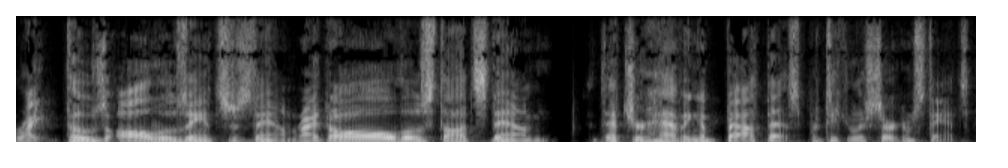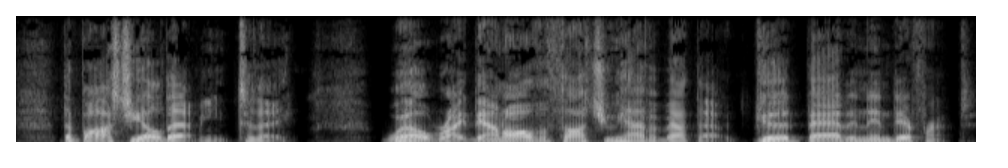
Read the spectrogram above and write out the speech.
Write those, all those answers down. Write all those thoughts down that you're having about that particular circumstance. The boss yelled at me today. Well, write down all the thoughts you have about that. Good, bad, and indifferent.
